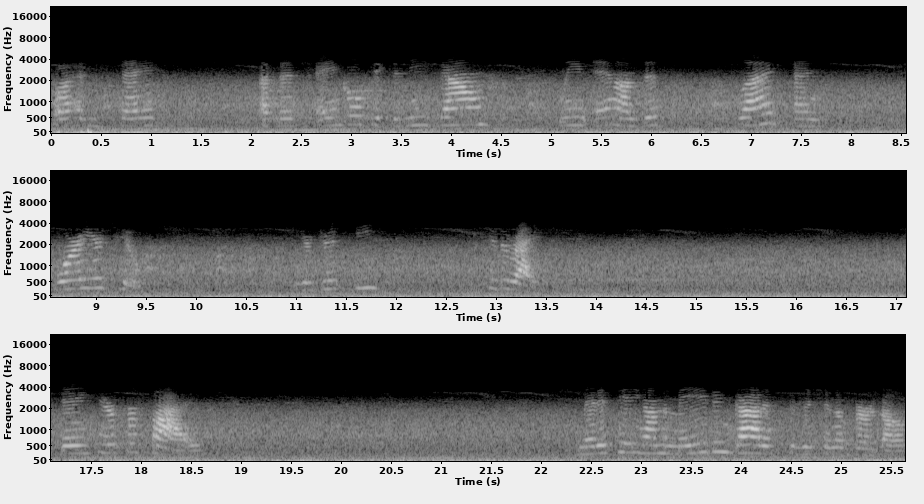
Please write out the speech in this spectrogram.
Go ahead and stay at this ankle. Take the knee down. Lean in on this leg and warrior two. Your drishti to the right. Staying here for five. Meditating on the maiden goddess position of Virgo.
